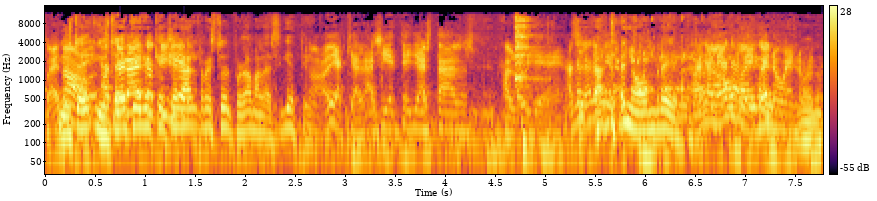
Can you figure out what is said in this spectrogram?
Bueno, y usted, y ¿a usted tiene que quedar el resto del programa a las 7. No, de aquí a las 7 ya estás a lo bien. Hágale, hágale. No, hombre. Hágale, hágale. Bueno, bueno.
